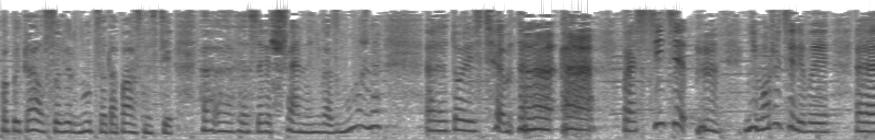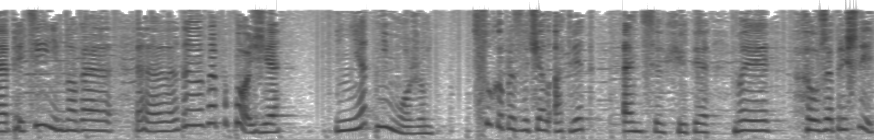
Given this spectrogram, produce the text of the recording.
попытался увернуться от опасности. «Э, э, «Совершенно невозможно. Э, то есть, простите, не можете ли вы прийти немного позже?» «Нет, не можем», — сухо прозвучал ответ Энсио Хюпе. «Мы уже пришли».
